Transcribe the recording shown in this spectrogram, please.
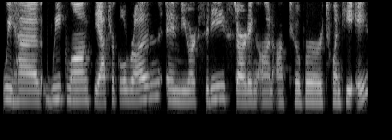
We have week long theatrical run in New York City starting on October 28th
